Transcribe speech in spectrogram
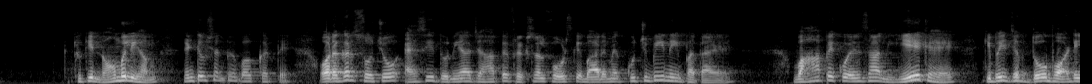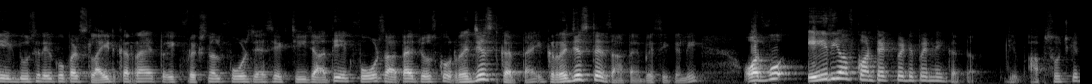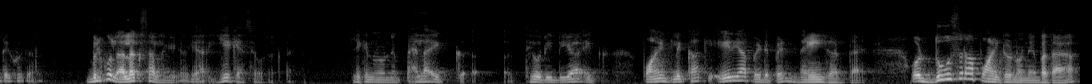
क्योंकि नॉर्मली हम इंट्यूशन पे वर्क करते हैं। और अगर सोचो, ऐसी दुनिया जहाँ पे फ्रिक्शनल फोर्स के बारे में कुछ भी नहीं पता है, वहाँ पे कोई इंसान ये कहे कि भाई, जब दो बॉडी एक दूसरे के ऊपर स्लाइड कर रहा है तो एक फ्रिक्शनल फोर्स जैसी एक चीज़ आती है, एक फोर्स आता है जो उसको रजिस्ट करता है, एक रजिस्टेंस आता है बेसिकली और वो एरिया ऑफ़ कॉन्टैक्ट पे डिपेंड नहीं करता। जी, आप सोच के देखो जरा। बिल्कुल अलग सा लगेगा यार, ये कैसे हो सकता है? लेकिन उन्होंने पहला एक थ्योरी दिया, एक पॉइंट लिखा कि एरिया पे डिपेंड नहीं करता है। और दूसरा पॉइंट उन्होंने बताया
